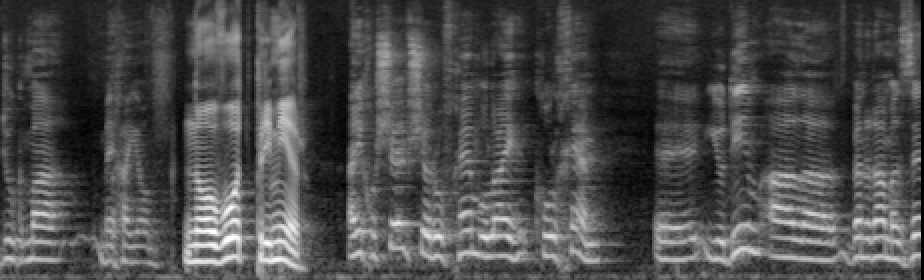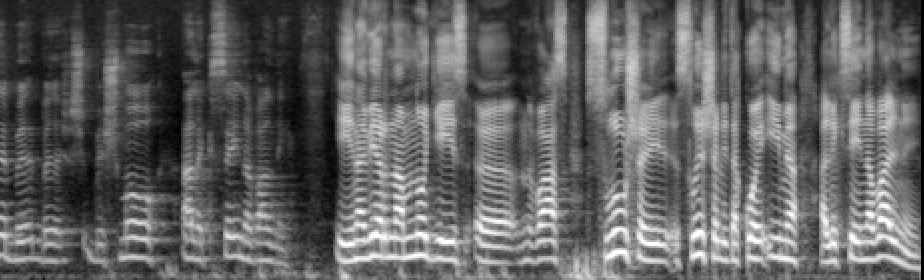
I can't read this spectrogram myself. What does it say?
דוגמה מהיום. Но вот пример. אני חושב שרובכם, אולי כולכם, אה, יודעים על הבן אדם הזה ב- בש- בשמו אלכסיי נבלני. И, наверное, многие из э, вас слушали, слышали такое имя Алексей Навальный.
